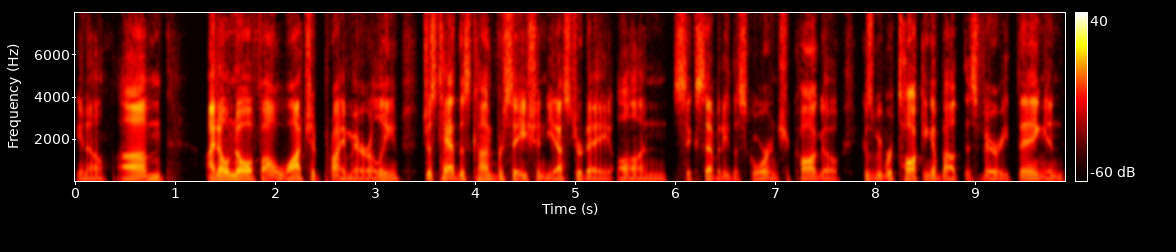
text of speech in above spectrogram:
you know. Um, I don't know if I'll watch it primarily. Just had this conversation yesterday on 670 the score in Chicago because we were talking about this very thing and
